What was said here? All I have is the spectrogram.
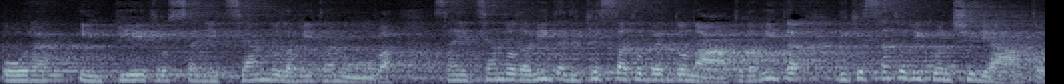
Ora in Pietro sta iniziando la vita nuova, sta iniziando la vita di chi è stato perdonato, la vita di chi è stato riconciliato,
